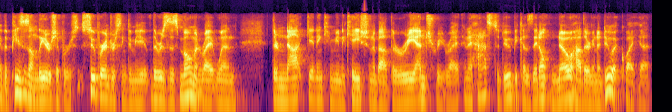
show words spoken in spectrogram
Yeah, the pieces on leadership were super interesting to me. There was this moment right when they're not getting communication about the reentry right? And it has to do because they don't know how they're going to do it quite yet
